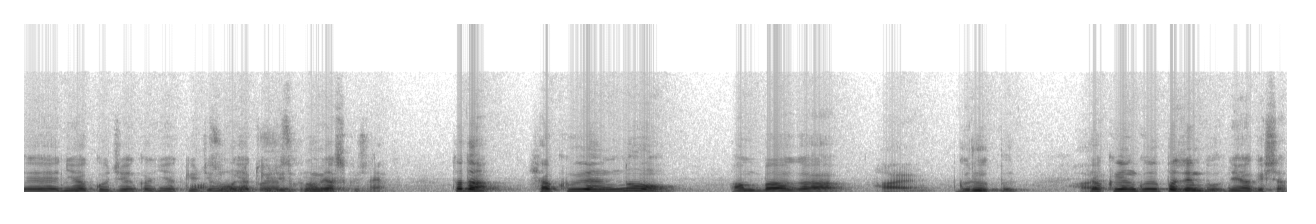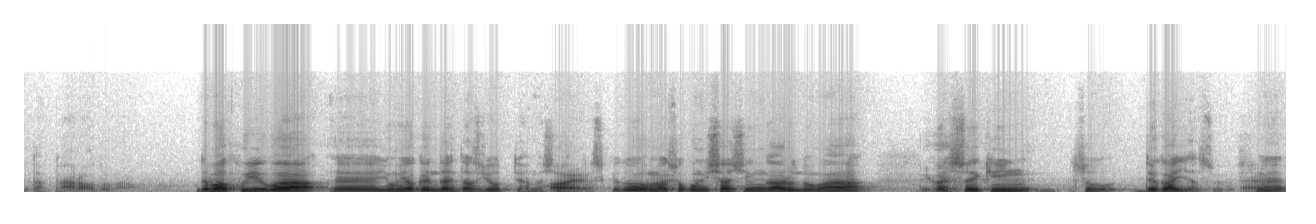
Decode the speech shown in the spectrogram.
えー、250円から290円をあ相当190円これも安くした。ただ100円のハンバーガはい。ーグループ、はい100円グループは全部値上げしちゃった。なるほどなるでまあ冬は、えー、400円台に出すよって話なんですけど、まあ、そこに写真があるのは最近そうでかいやつですね、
